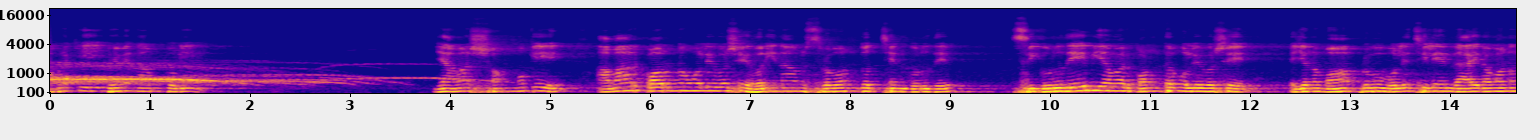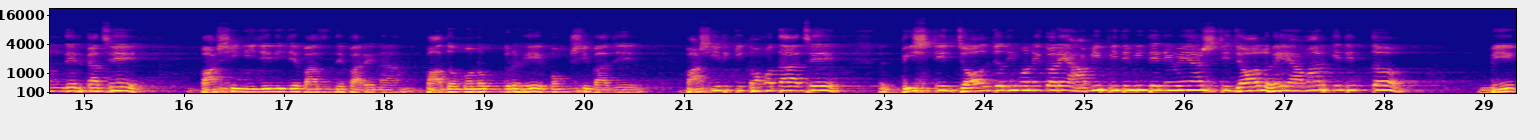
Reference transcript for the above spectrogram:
আমরা কি এই ভেবে নাম করি? যে আমার সম্মুখে আমার কর্ণমূলে বসে হরিনাম শ্রবণ করছেন গুরুদেব। শ্রী গুরুদেবই আমার কণ্ঠমূলে বসে এই জন্য মহাপ্রভু বলেছিলেন, রায় রমানন্দের কাছে বাঁশি নিজে নিজে বাজতে পারে না। পাদ মনোগ্রহে বংশী বাজে। বাঁশির কি ক্ষমতা আছে? বৃষ্টির জল যদি মনে করে, আমি পৃথিবীতে নেমে আসছি, জল হয়ে আমার কৃতিত্ব মেঘ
